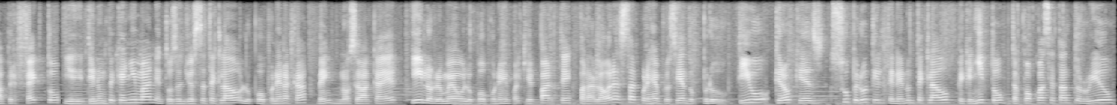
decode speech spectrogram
va perfecto y tiene un pequeño imán, entonces yo este teclado lo puedo poner acá, ven, no se va a caer y lo remuevo lo puedo poner en cualquier parte. Para la hora de estar, por ejemplo, siendo productivo, creo que es súper útil tener un teclado pequeñito, tampoco hace tanto ruido.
